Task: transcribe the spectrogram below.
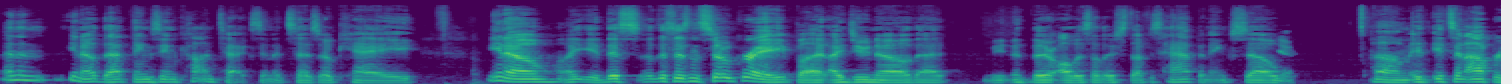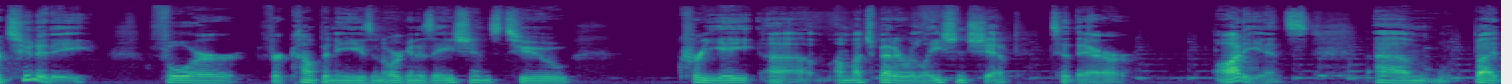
And then, you know, that thing's in context and it says, okay, you know, I, this, this isn't so great, but I do know that there, all this other stuff is happening. So, yeah. um, it, it's an opportunity for for companies and organizations to create uh, a much better relationship to their audience um, but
